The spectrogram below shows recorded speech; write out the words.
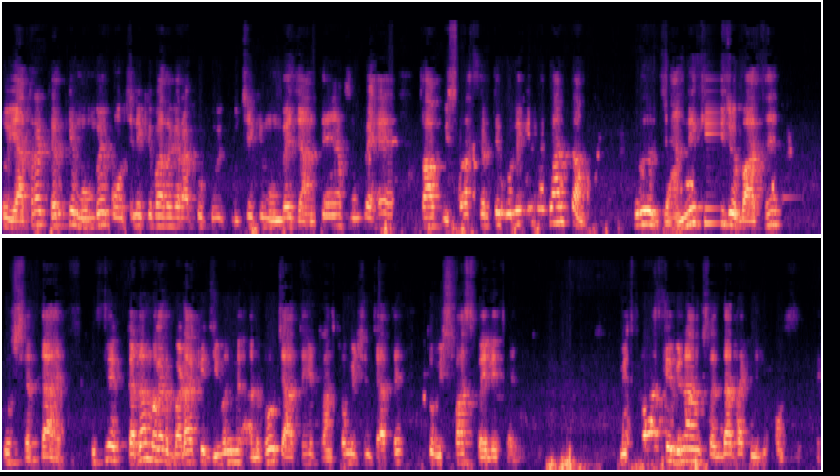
तो यात्रा करके मुंबई पहुँचने के बाद अगर आपको कोई पूछे कि मुंबई जानते हैं या मुंबई है तो आप विश्वास करते बोले कि मैं जानता हूँ। तो जानने की जो बात है, वो श्रद्धा है। इसलिए कदम अगर बड़ा के जीवन में अनुभव चाहते हैं ट्रांसफॉर्मेशन चाहते हैं तो विश्वास पहले चाहिए। विश्वास के बिना हम श्रद्धा तक नहीं पहुँच सकते।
